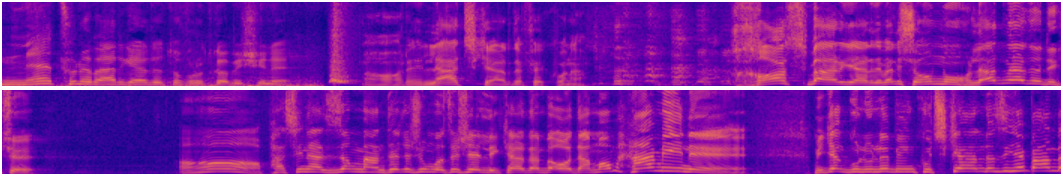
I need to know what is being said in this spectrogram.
نتونه برگرده تو فرودگاه بشینه؟ آره لچ کرده فکر کنم. خاص برگرده ولی شما مهلت ندادی که. آها پس این عزیزان منطقشون واسه شلیک کردن به آدمام همینه. میگن گلوله به این کوچیک اندازه یه بند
